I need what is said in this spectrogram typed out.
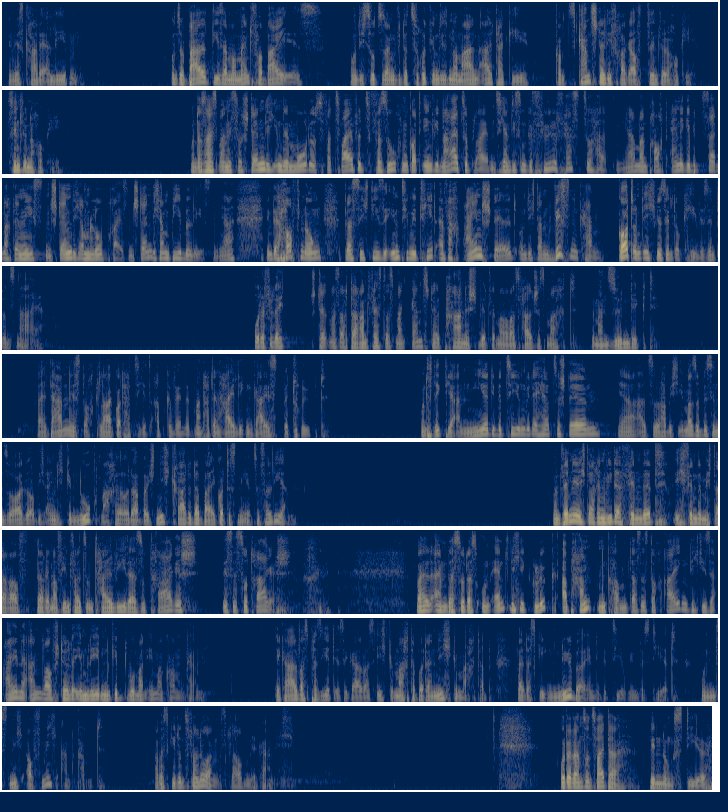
wenn wir es gerade erleben. Und sobald dieser Moment vorbei ist und ich sozusagen wieder zurück in diesen normalen Alltag gehe, kommt ganz schnell die Frage auf, sind wir noch okay? Sind wir noch okay? Und das heißt, man ist so ständig in dem Modus, verzweifelt zu versuchen, Gott irgendwie nahe zu bleiben, sich an diesem Gefühl festzuhalten. Ja, man braucht eine Gebetszeit nach der nächsten, ständig am Lobpreisen, ständig am Bibellesen, ja, in der Hoffnung, dass sich diese Intimität einfach einstellt und ich dann wissen kann, Gott und ich, wir sind okay, wir sind uns nahe. Oder vielleicht stellt man es auch daran fest, dass man ganz schnell panisch wird, wenn man was Falsches macht, wenn man sündigt. Weil dann ist doch klar, Gott hat sich jetzt abgewendet, man hat den Heiligen Geist betrübt. Und es liegt ja an mir, die Beziehung wiederherzustellen. Ja, also habe ich immer so ein bisschen Sorge, ob ich eigentlich genug mache oder ob ich nicht gerade dabei Gottes Nähe zu verlieren. Und wenn ihr euch darin wiederfindet, ich finde mich darauf, darin auf jeden Fall zum Teil wieder, so tragisch ist es so tragisch weil einem das so das unendliche Glück abhanden kommt, dass es doch eigentlich diese eine Anlaufstelle im Leben gibt, wo man immer kommen kann. Egal was passiert ist, egal was ich gemacht habe oder nicht gemacht habe, weil das Gegenüber in die Beziehung investiert und es nicht auf mich ankommt. Aber es geht uns verloren, das glauben wir gar nicht. Oder dann so ein zweiter Bindungsstil,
